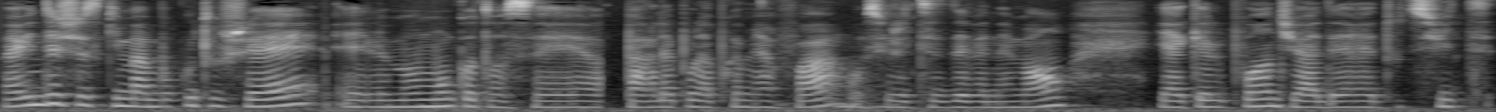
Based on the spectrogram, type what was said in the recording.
Bah, une des choses qui m'a beaucoup touchée est le moment quand on s'est euh, parlé pour la première fois au sujet de cet événement et à quel point tu as adhéré tout de suite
